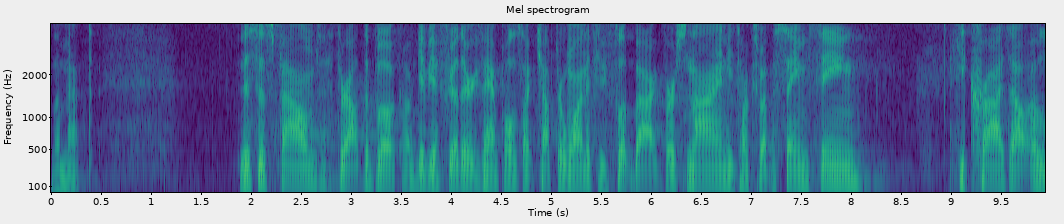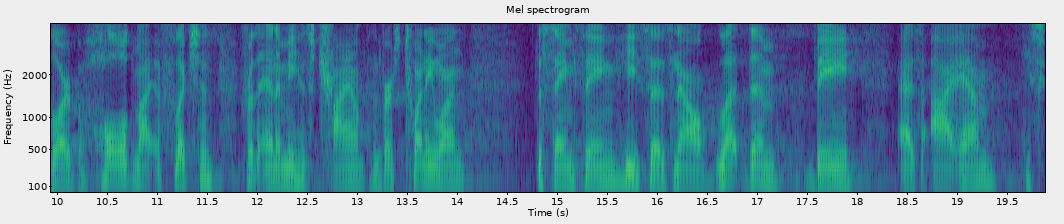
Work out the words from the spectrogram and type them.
lament. This is found throughout the book. I'll give you a few other examples, like chapter one. If you flip back, verse nine, he talks about the same thing. He cries out, O Lord, behold my affliction, for the enemy has triumphed. In verse 21, the same thing. He says, Now let them be as I am. He's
